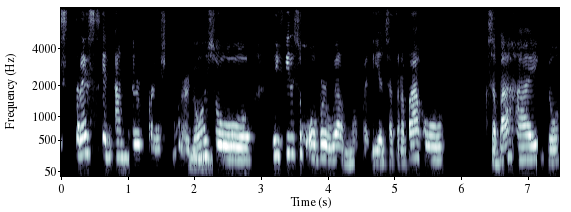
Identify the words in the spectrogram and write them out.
stressed and under pressure, no? Mm. So they feel so overwhelmed, no? Pwede yan sa trabaho, sa bahay, no?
